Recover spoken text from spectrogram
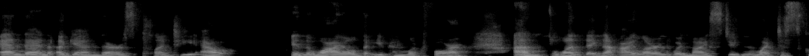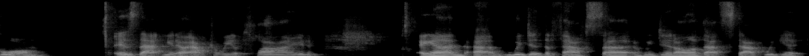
And then again there's plenty out in the wild that you can look for. Um, one thing that i learned when my student went to school is that you know after we applied and um, we did the FAFSA and we did all of that stuff. We get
